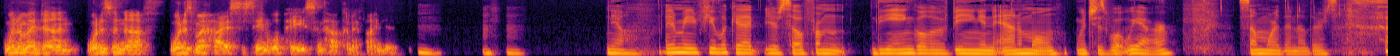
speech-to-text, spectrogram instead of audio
when am I done? What is enough? What is my highest sustainable pace? And how can I find it? Mm. Mm-hmm. Yeah. I mean, if you look at yourself from the angle of being an animal, which is what we are, some more than others,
